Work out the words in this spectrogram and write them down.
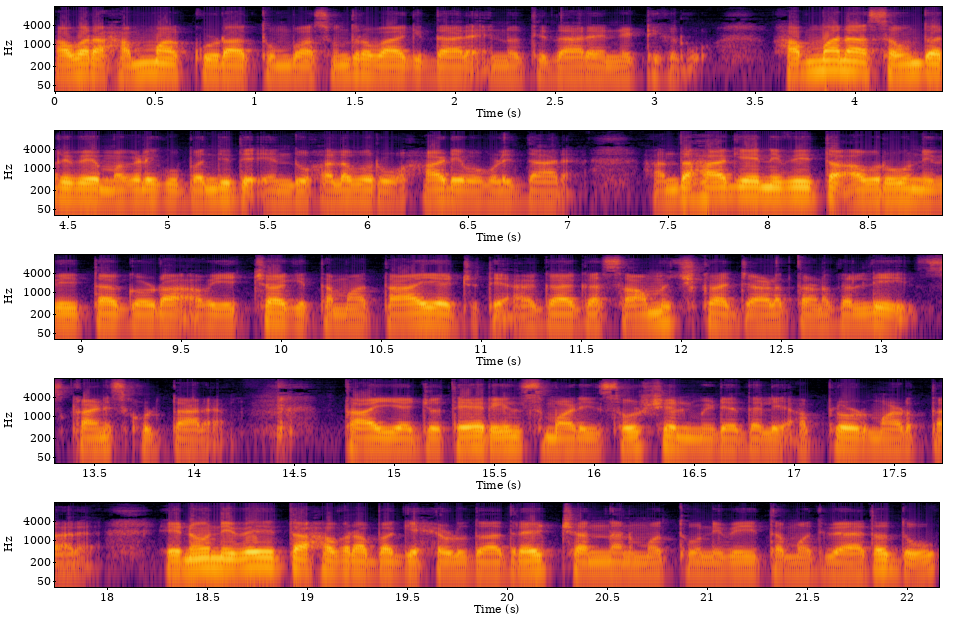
ಅವರ ಅಮ್ಮ ಕೂಡ ತುಂಬಾ ಸುಂದರವಾಗಿದ್ದಾರೆ ಎನ್ನುತ್ತಿದ್ದಾರೆ ನೆಟ್ಟಿಗರು. ಅಮ್ಮನ ಸೌಂದರ್ಯವೇ ಮಗಳಿಗೂ ಬಂದಿದೆ ಎಂದು ಹಲವರು ಹಾಡಿ ಹೊಗಳಿದ್ದಾರೆ. ಅಂದಹಾಗೆ ನಿವೇದಿತಾ ಅವರು ನಿವೇದಿತಾ ಗೌಡ ಅವ ಹೆಚ್ಚಾಗಿ ತಮ್ಮ ತಾಯಿಯ ಜೊತೆ ಆಗಾಗ ಸಾಮಾಜಿಕ ಜಾಲತಾಣದಲ್ಲಿ ಕಾಣಿಸಿಕೊಳ್ತಾರೆ. ತಾಯಿಯ ಜೊತೆ ರೀಲ್ಸ್ ಮಾಡಿ ಸೋಷಿಯಲ್ ಮೀಡಿಯಾದಲ್ಲಿ ಅಪ್ಲೋಡ್ ಮಾಡುತ್ತಾರೆ. ಏನೋ ನಿವೇದಿತಾ ಅವರ ಬಗ್ಗೆ ಹೇಳುವುದಾದರೆ, ಚಂದನ್ ಮತ್ತು ನಿವೇದಿತಾ ಮದುವೆ ಆದದ್ದು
